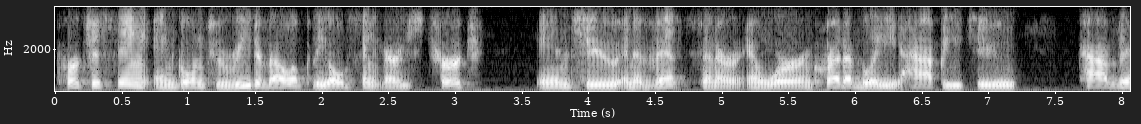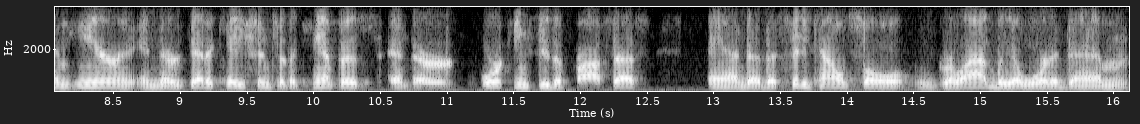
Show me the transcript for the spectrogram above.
purchasing and going to redevelop the old St. Mary's Church into an event center, and we're incredibly happy to have them here in their dedication to the campus and they're working through the process. And uh, the city council gladly awarded them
